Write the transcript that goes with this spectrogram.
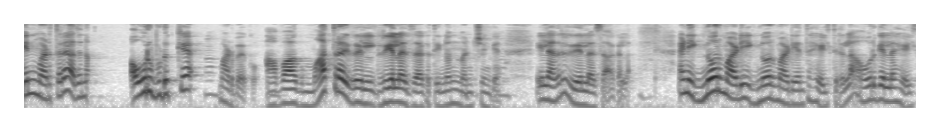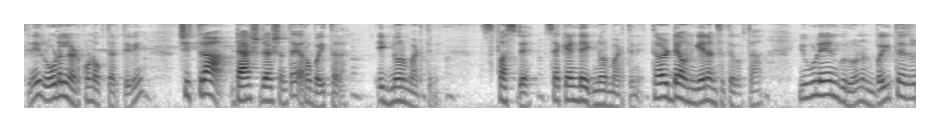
ಏನು ಮಾಡ್ತಾರೆ ಅದನ್ನು ಅವ್ರ ಬುಡಕ್ಕೆ ಮಾಡಬೇಕು. ಆವಾಗ ಮಾತ್ರ ರಿಯಲೈಸ್ ಆಗುತ್ತೆ ಇನ್ನೊಂದು ಮನುಷ್ಯನಿಗೆ ಇಲ್ಲಾಂದರೆ ರಿಯಲೈಸ್ ಆಗಲ್ಲ. ಆ್ಯಂಡ್ ಇಗ್ನೋರ್ ಮಾಡಿ ಇಗ್ನೋರ್ ಮಾಡಿ ಅಂತ ಹೇಳ್ತಿರಲ್ಲ, ಅವ್ರಿಗೆಲ್ಲ ಹೇಳ್ತೀನಿ. ರೋಡಲ್ಲಿ ನಡ್ಕೊಂಡು ಹೋಗ್ತಾ ಇರ್ತೀವಿ. ಚಿತ್ರ ಡ್ಯಾಶ್ ಡ್ಯಾಶ್ ಅಂತ ಯಾರೋ ಬೈತಾರೆ. ಇಗ್ನೋರ್ ಮಾಡ್ತೀನಿ. First day, second day ignore ಮಾಡ್ತೀನಿ. ಥರ್ಡ್ ಡೇ ಅವ್ನಿಗೆ ಏನು ಅನ್ಸುತ್ತೆ ಗೊತ್ತಾ? ಇವಳೇನು ಗುರು, ನಾನು ಬೈತಾ ಇದ್ರು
